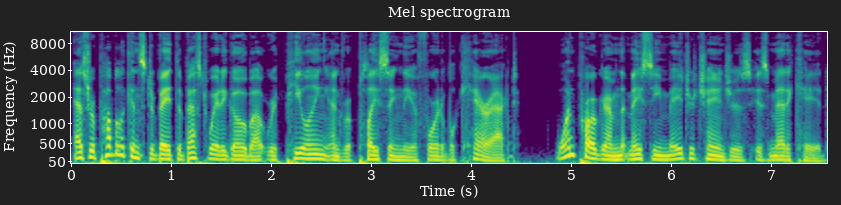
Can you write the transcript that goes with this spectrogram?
As Republicans debate the best way to go about repealing and replacing the Affordable Care Act, one program that may see major changes is Medicaid.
